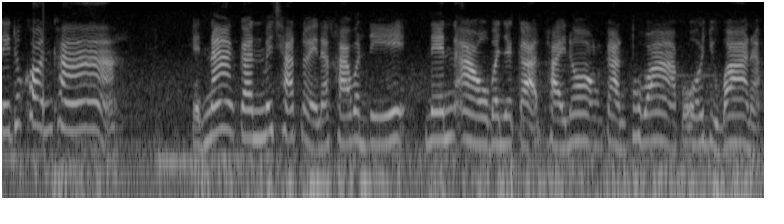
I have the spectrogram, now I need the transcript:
ดีทุกคนค่ะ เห็นหน้ากันไม่ชัดหน่อยนะคะ วันนี้เน้นเอาบรรยากาศภายนอกกัน เพราะว่าโป๊ตอยู่บ้านอะ่ะ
